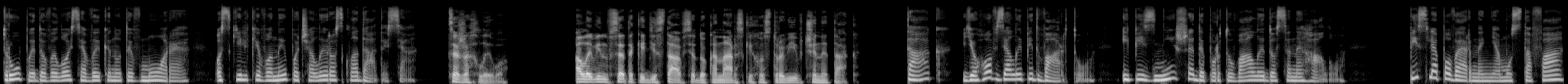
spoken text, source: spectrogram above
Трупи довелося викинути в море, оскільки вони почали розкладатися. Це жахливо. Але він все-таки дістався до Канарських островів, чи не так? Так, його взяли під варту і пізніше депортували до Сенегалу. Після повернення Мустафа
